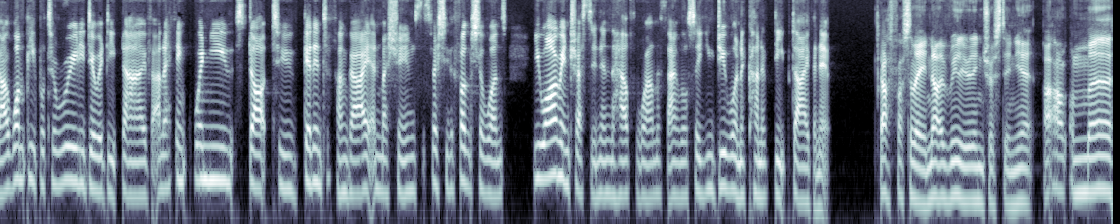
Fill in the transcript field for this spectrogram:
I want people to really do a deep dive. And I think when you start to get into fungi and mushrooms, especially the functional ones, you are interested in the health and wellness angle. So you do want to kind of deep dive in it. That's fascinating. No, really, really interesting. Yeah, I, I'm. Uh,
